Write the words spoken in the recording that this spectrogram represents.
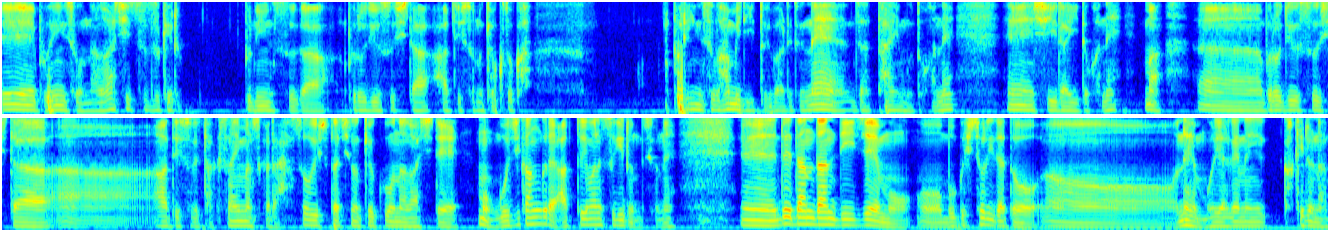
えープリンスを流し続ける。プリンスがプロデュースしたアーティストの曲とか、プリンスファミリーと言われるね、ザ・タイムとかね、えーシーライとかね、まあ、プロデュースしたアーティストでたくさんいますから、そういう人たちの曲を流して、もう5時間ぐらいあっという間に過ぎるんですよね。えーで、だんだん DJ も、僕一人だと、ね、盛り上げにかけるな、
